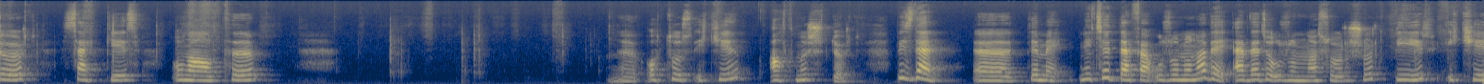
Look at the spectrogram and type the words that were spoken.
4, 8, 16, 32, 64. Bizdən ə, demək, neçə dəfə uzunluğuna və əvvəlcə uzunluğuna soruşur? 1, 2,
